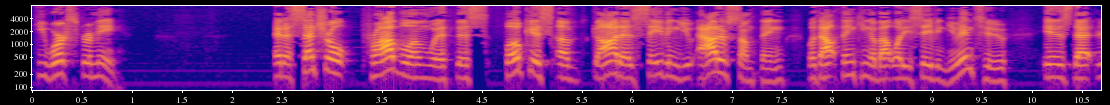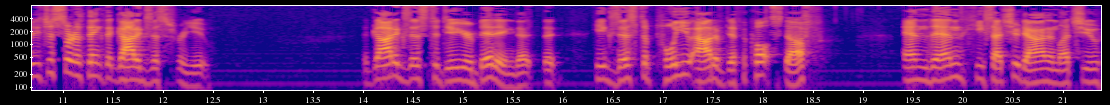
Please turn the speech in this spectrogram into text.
He works for me. And a central problem with this focus of God as saving you out of something without thinking about what he's saving you into is that you just sort of think that God exists for you. That God exists to do your bidding, that, that he exists to pull you out of difficult stuff and then he sets you down and lets you,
